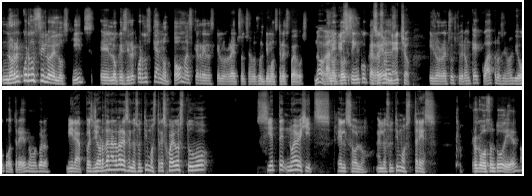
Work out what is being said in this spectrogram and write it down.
No recuerdo si lo de los hits, eh, lo que sí recuerdo es que anotó más carreras que los Red Sox en los últimos tres juegos. No, anotó cinco carreras. Eso es un hecho. Y los Red Sox tuvieron que cuatro, si no me equivoco, o tres, no me acuerdo. Mira, pues Jordan Álvarez en los últimos tres juegos tuvo siete, nueve hits, él solo, en los últimos tres. Creo que Boston tuvo diez, ¿no?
